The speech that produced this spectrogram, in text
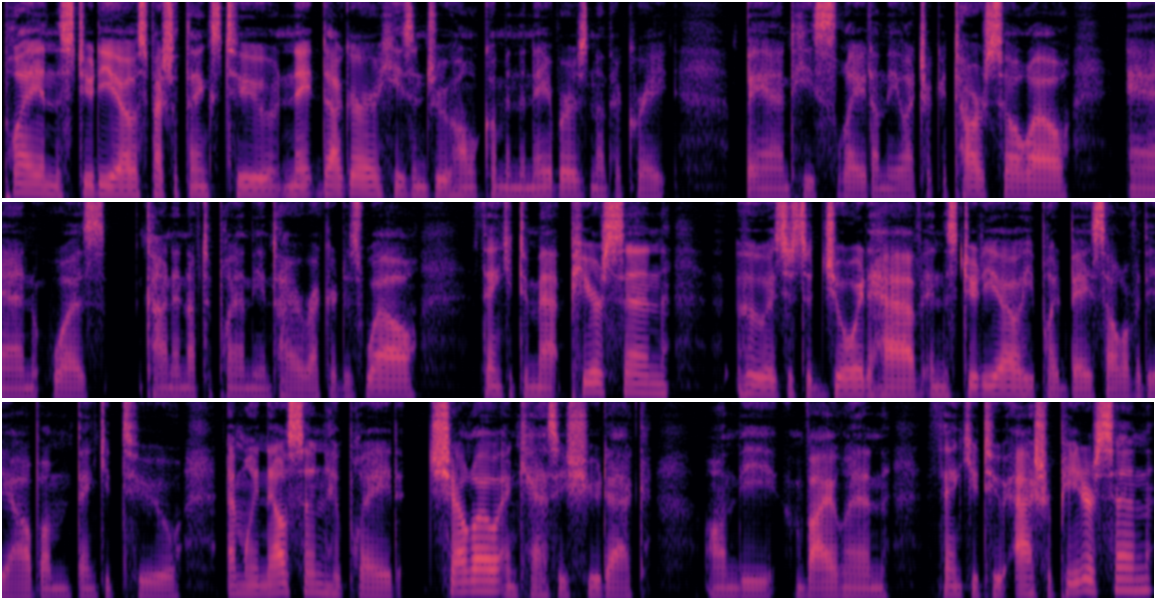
play in the studio. Special thanks to Nate Dugger. He's in Drew Holcomb and the Neighbors, another great band. He slayed on the electric guitar solo and was kind enough to play on the entire record as well. Thank you to Matt Pearson, who is just a joy to have in the studio. He played bass all over the album. Thank you to Emily Nelson, who played cello, and Cassie Shudak on the violin. Thank you to Asher Peterson,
